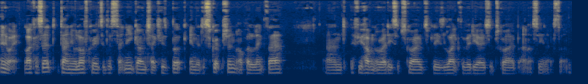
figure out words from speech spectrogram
anyway, like I said, Daniel Love created this technique. Go and check his book in the description. I'll put a link there. And if you haven't already subscribed, please like the video, subscribe, and I'll see you next time.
